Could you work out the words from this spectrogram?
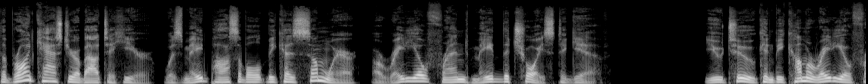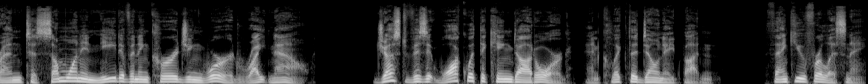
The broadcast you're about to hear was made possible because somewhere a radio friend made the choice to give. You too can become a radio friend to someone in need of an encouraging word right now. Just visit walkwiththeking.org and click the donate button. Thank you for listening.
